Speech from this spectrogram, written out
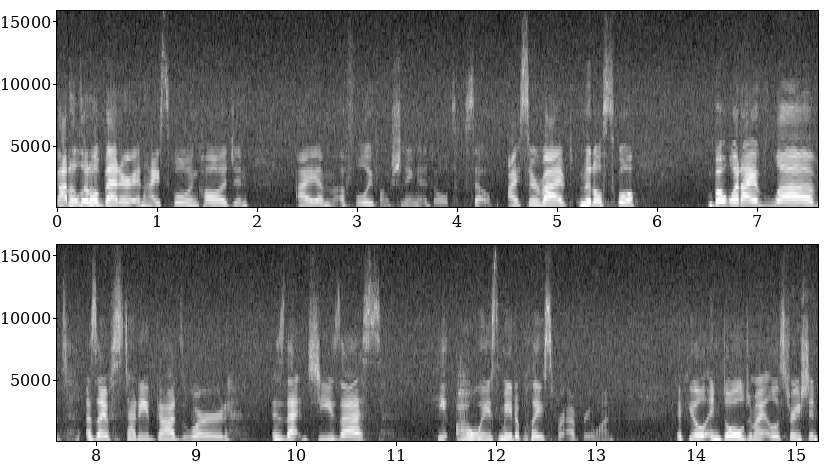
got a little better in high school and college, and I am a fully functioning adult. So I survived middle school. But what I've loved as I've studied God's word is that Jesus, he always made a place for everyone. If you'll indulge my illustration,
